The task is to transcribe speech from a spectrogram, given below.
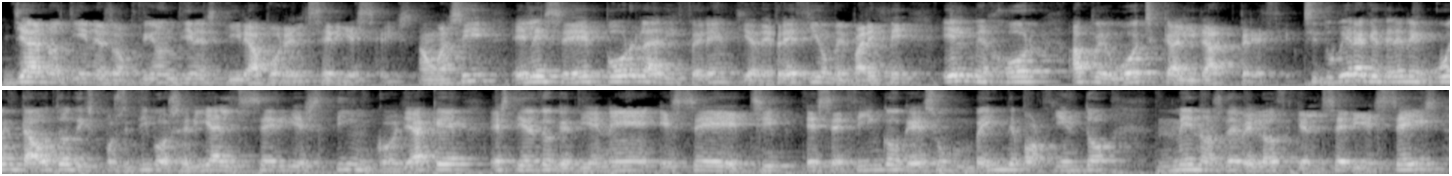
ya no tienes opción, tienes que ir a por el Series 6. Aún así, el SE por la diferencia de precio me parece el mejor Apple Watch calidad-precio. Si tuviera que tener en cuenta otro dispositivo sería el Series 5, ya que es cierto que tiene ese chip S5 que es un 20% menos de veloz que el Series 6,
